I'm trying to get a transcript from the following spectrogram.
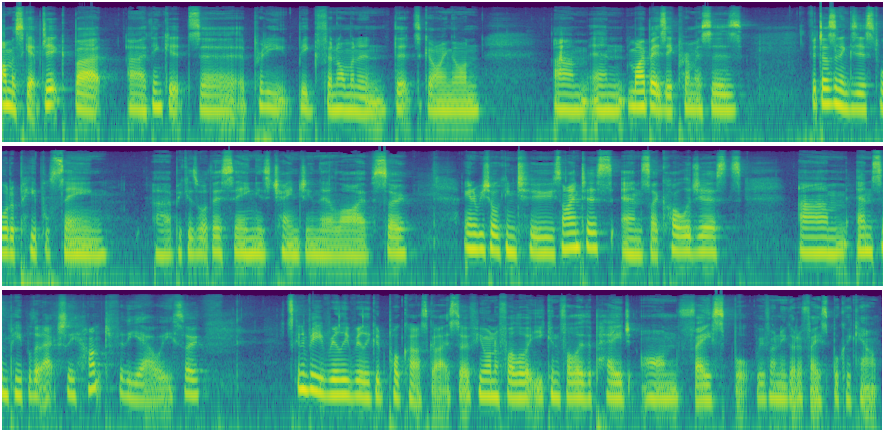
I'm a skeptic, but I think it's a, pretty big phenomenon that's going on. Um, and my basic premise is if it doesn't exist, what are people seeing? Uh, because what they're seeing is changing their lives. So I'm going to be talking to scientists and psychologists um, and some people that actually hunt for the yowie. So it's going to be a really, really good podcast, guys. So if you want to follow it, you can follow the page on Facebook. We've only got a Facebook account.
